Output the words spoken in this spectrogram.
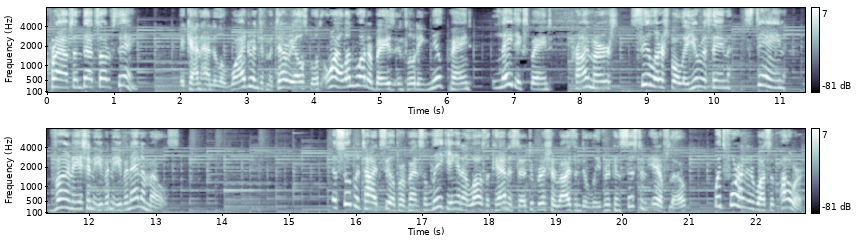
crafts and that sort of thing. It can handle a wide range of materials both oil and water-based including milk paint, latex paint, primers, sealers polyurethane, stain, varnish and even, even enamels. A super tight seal prevents leaking and allows the canister to pressurize and deliver consistent airflow with 400 watts of power.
